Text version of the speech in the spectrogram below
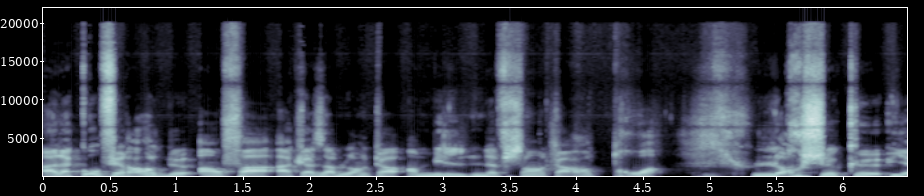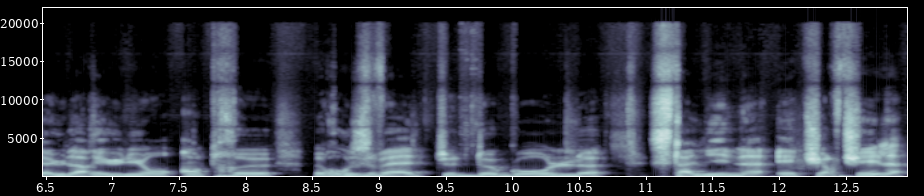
à la conférence de Anfa à Casablanca en 1943, lorsque il y a eu la réunion entre Roosevelt, De Gaulle, Staline et Churchill,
